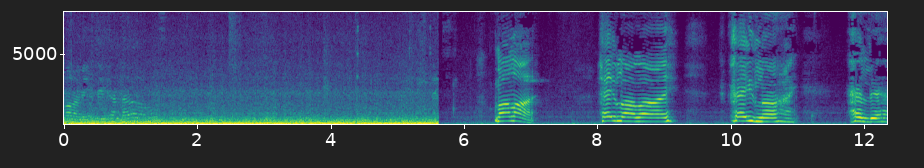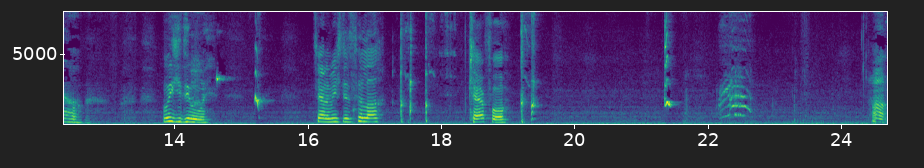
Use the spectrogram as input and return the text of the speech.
Lonnie, say hello. Lala. Hey, Lala. Hey, Lala. Hello. What you doing? Trying to reach this pillow? Careful. Huh?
